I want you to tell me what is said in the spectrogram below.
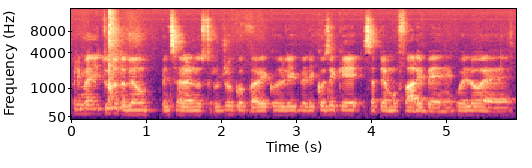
prima di tutto dobbiamo pensare al nostro gioco, fare quelle, quelle cose che sappiamo fare bene, quello è,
